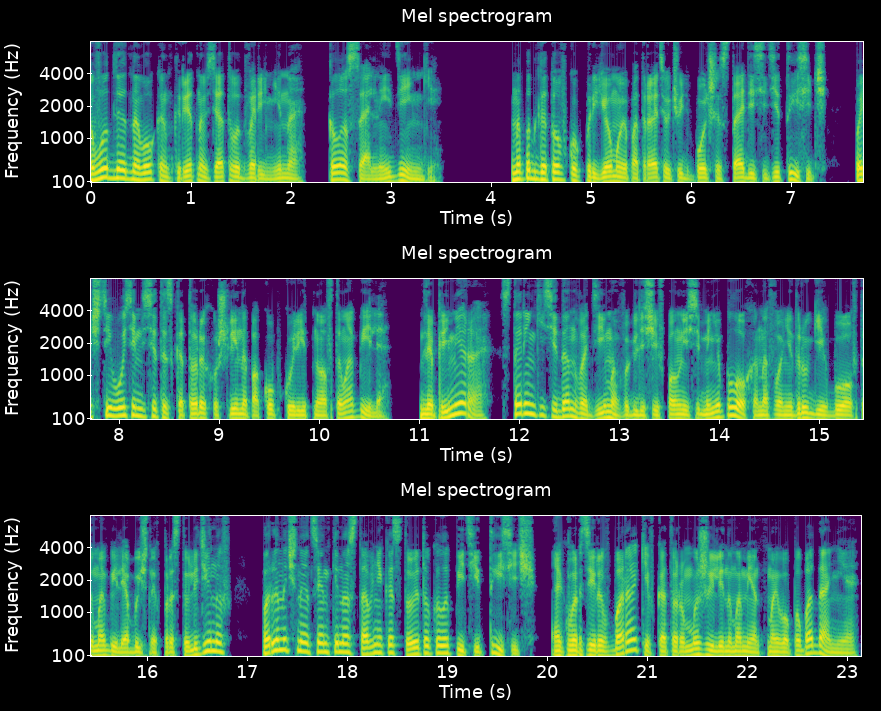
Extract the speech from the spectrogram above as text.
Вот для одного конкретно взятого дворянина колоссальные деньги. На подготовку к приему я потратил чуть больше 110 тысяч, почти 80 из которых ушли на покупку элитного автомобиля. Для примера, старенький седан Вадима, выглядящий вполне себе неплохо на фоне других БУ автомобилей обычных простолюдинов, по рыночной оценке наставника стоит около 5 тысяч, а квартира в бараке, в котором мы жили на момент моего попадания,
